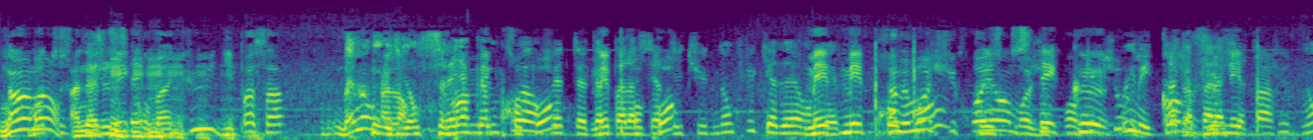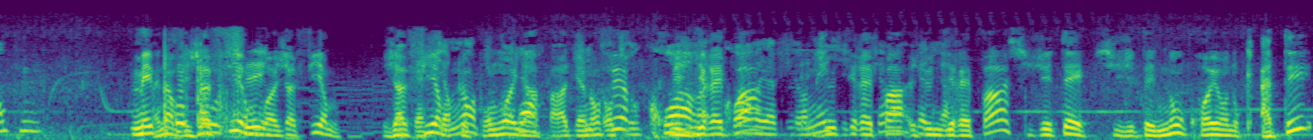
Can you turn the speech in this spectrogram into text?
Non, Moi, non, tout ce un que je athée convaincu, il dit pas ça. Bah non, Alors, il en sait rien mes comme toi, en fait. T'as pas la certitude non plus, Kader, en Mais fait. mes propos, mais moi, je suis croyant, moi, je c'est crois que. Oui, mais pas je la n'ai pas, certitude non plus. Ah non, mais j'affirme, moi, j'affirme. J'affirme non, que pour moi, il y a un paradis Entre enfer. mais je dirais pas, je dirais pas, je ne dirais pas, si j'étais, si j'étais non croyant, donc athée,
